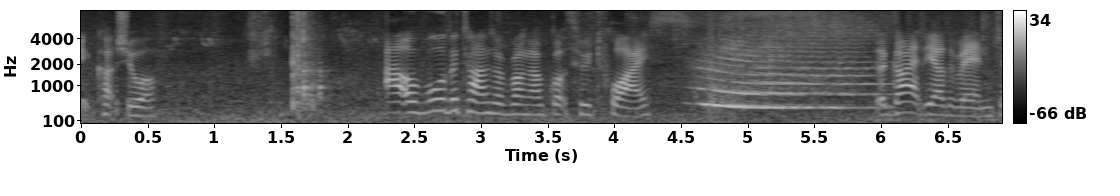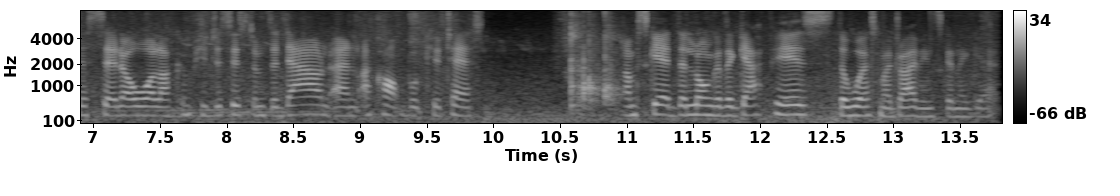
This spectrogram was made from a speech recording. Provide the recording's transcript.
it cuts you off. Out of all the times I've rung, I've got through twice. The guy at the other end just said, oh, well, our computer systems are down and I can't book your test. I'm scared the longer the gap is, the worse my driving's going to get.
